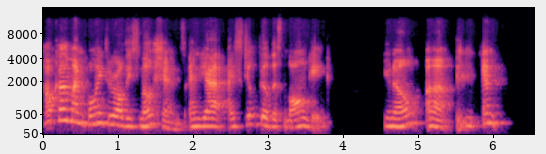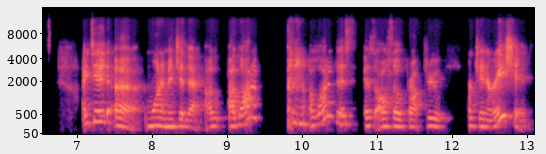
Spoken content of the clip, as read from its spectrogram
How come I'm going through all these motions and yet I still feel this longing? You know, uh, and I did uh, want to mention that a, a lot of a lot of this is also brought through our generation.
